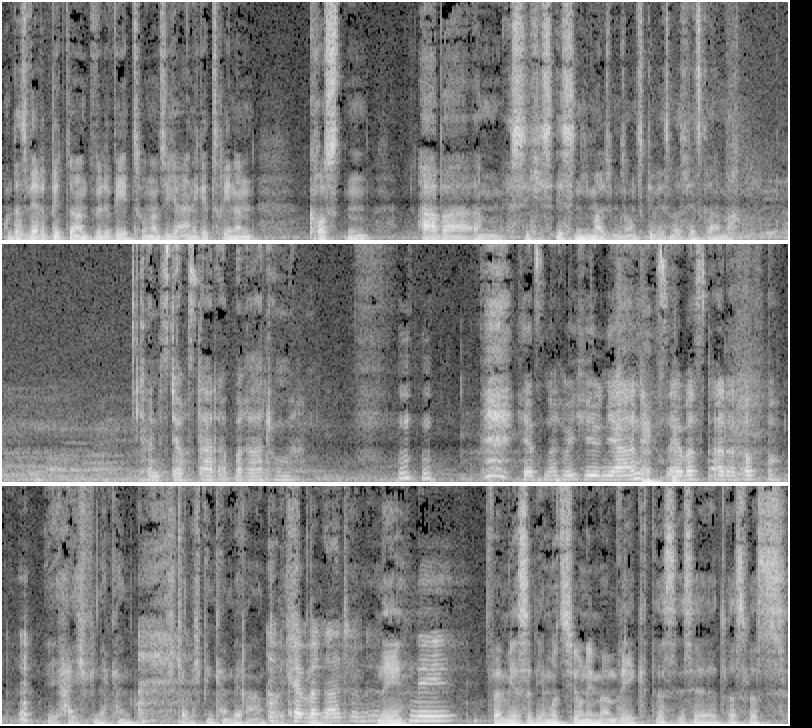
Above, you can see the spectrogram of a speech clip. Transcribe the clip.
Und das wäre bitter und würde wehtun und sich einige Tränen kosten. Aber ähm, es, es ist niemals umsonst gewesen, was wir jetzt gerade machen. Könntest du auch Startup-Beratung machen? Jetzt nach wie vielen Jahren selber Startup aufbauen? Ja, ich bin ja kein, ich glaube, ich bin kein Berater. Auch kein Berater, ne? Nee. nee. Bei mir sind Emotionen immer am Weg. Das ist ja etwas, was,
